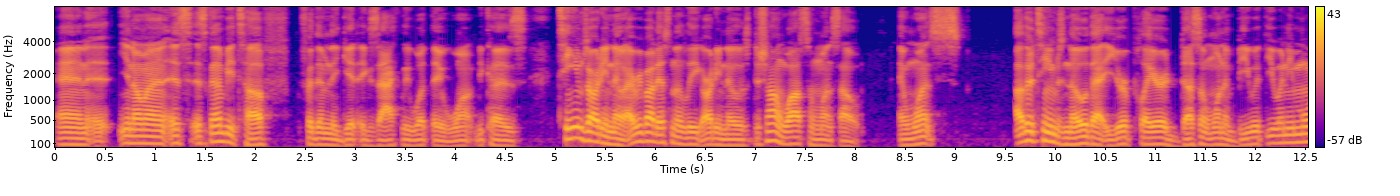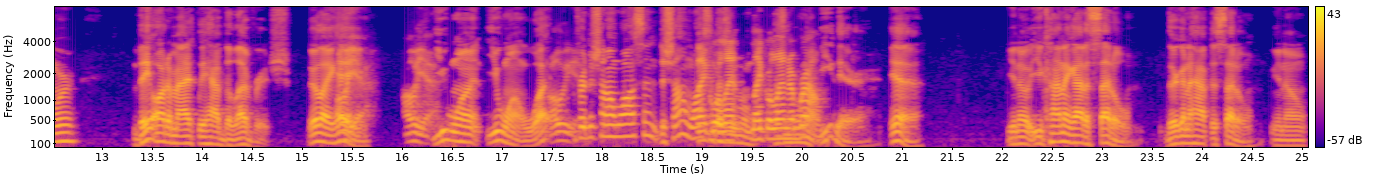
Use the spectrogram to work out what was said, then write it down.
and it, you know man it's it's going to be tough for them to get exactly what they want because teams already know everybody else in the league already knows deshaun watson wants out and once other teams know that your player doesn't want to be with you anymore they automatically have the leverage. They're like, oh, hey, oh, yeah. Oh yeah. You want you want what oh, yeah. for Deshaun Watson? Deshaun Watson like Orlando, like Orlando Brown be there. Yeah. You know, you kind of got to settle. They're gonna have to settle. You know,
